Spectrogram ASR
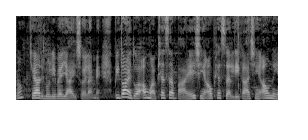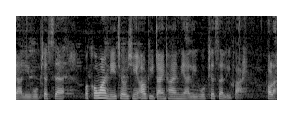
နော်ကျဲကဒီလိုလေးပဲယာယီဆွဲလိုက်မယ်ပြီးတော့ရင်သူကအောက်မှာဖြတ်ဆက်ပါတယ်ရင်အောက်ဖြတ်ဆက်လေးကရင်အောက်နေရာလေးကိုဖြတ်ဆက် ပခုံးကနေကျဲရင်အောက်ဒီတိုင်းထားတဲ့နေရာလေးကိုဖြတ်ဆက်လေးပါတယ်ဟုတ်လား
